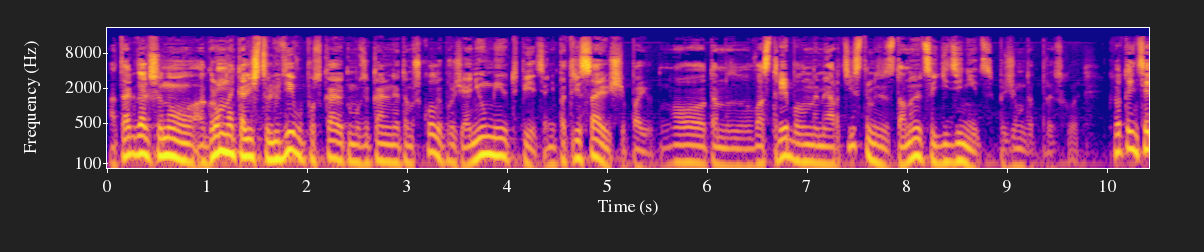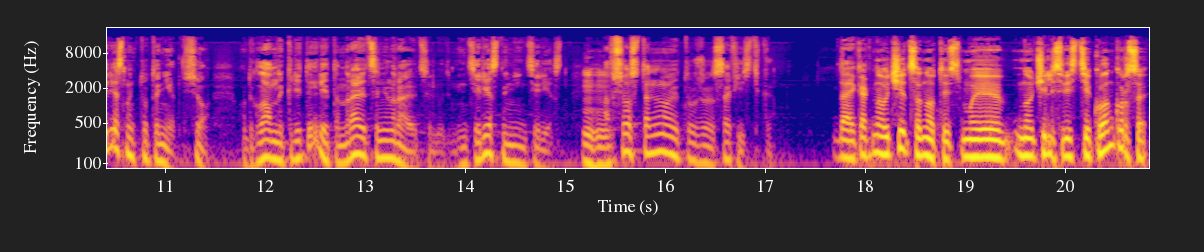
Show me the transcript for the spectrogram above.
А так дальше, ну, огромное количество людей выпускают музыкальные там школы и прочее. Они умеют петь, они потрясающе поют. Но там востребованными артистами становятся единицы. Почему так происходит? Кто-то интересный, кто-то нет. Все. Вот главный критерий это нравится, не нравится людям. Интересно, неинтересно. Угу. А все остальное это уже софистика. Да, и как научиться, ну, то есть мы научились вести конкурсы,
